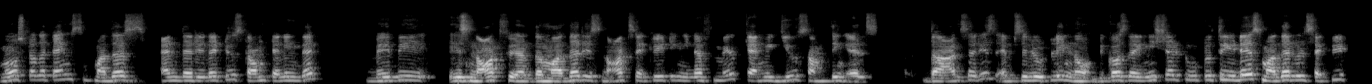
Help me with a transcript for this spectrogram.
most of the times mothers and their relatives come telling that baby is not, the mother is not secreting enough milk. Can we give something else? The answer is absolutely no, because the initial two to three days, mother will secrete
